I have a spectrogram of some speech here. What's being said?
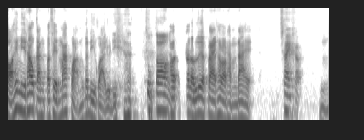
ต่อให้มีเท่ากันเปอร์เซ็นต์มากกว่ามันก็ดีกว่าอยู่ดี ถูกต้อง ถ้าถ้าเราเลือกได้ถ้าเราทำได้ ใช่ครับ อืม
